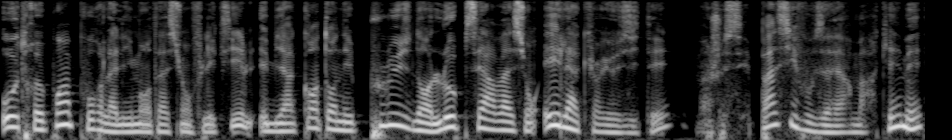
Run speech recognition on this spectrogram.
Autre point pour l'alimentation flexible, eh bien quand on est plus dans l'observation et la curiosité, ben, je ne sais pas si vous avez remarqué, mais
